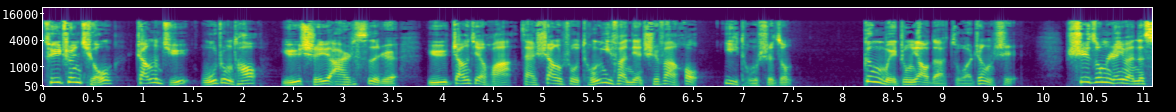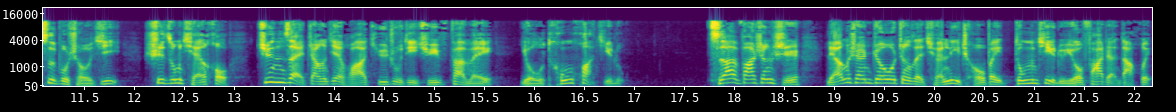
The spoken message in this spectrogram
崔春琼、张菊、吴仲涛。于十月二十四日与张建华在上述同一饭店吃饭后一同失踪。更为重要的佐证是，失踪人员的四部手机失踪前后均在张建华居住地区范围有通话记录。此案发生时，凉山州正在全力筹备冬季旅游发展大会，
